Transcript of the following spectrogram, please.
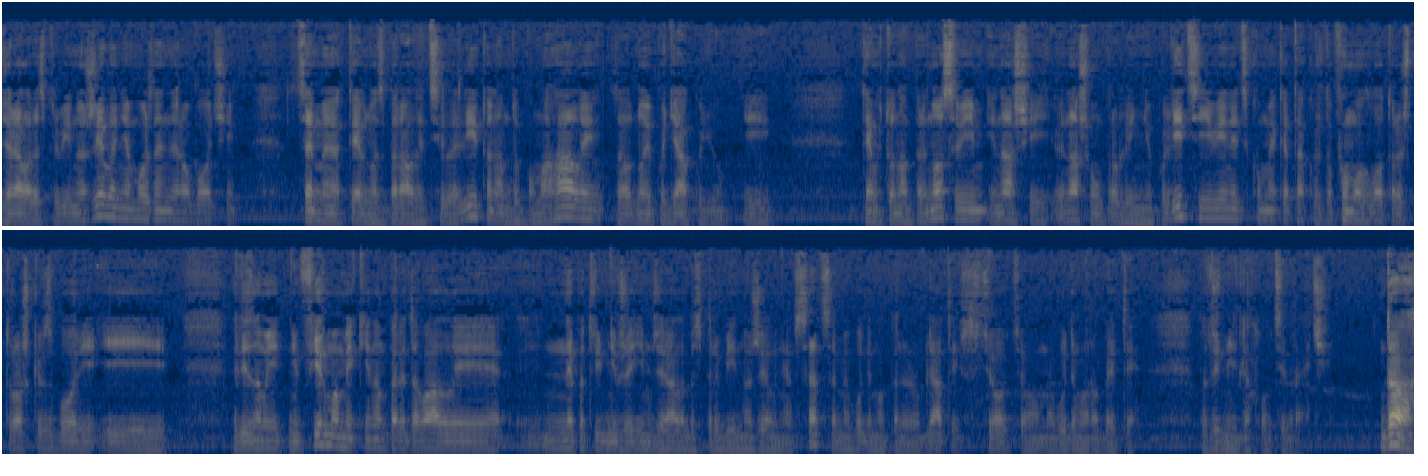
джерела безпровідного живлення можна неробочі. Це ми активно збирали ціле літо, нам допомагали. Заодно і подякую і тим, хто нам приносив їм, і нашій, нашому управлінню поліції Вінницькому, яке також допомогло трошки в зборі, і різноманітним фірмам, які нам передавали непотрібні вже їм джерела безперебійного живлення. Все це ми будемо переробляти, з цього цього ми будемо робити потрібні для хлопців речі. Да,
